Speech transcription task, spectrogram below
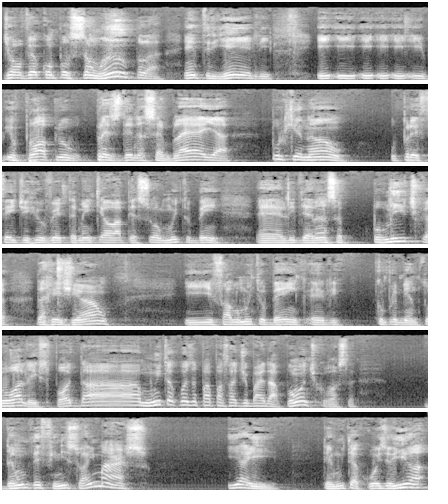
de haver composição ampla entre ele e, e, e, e, o próprio presidente da Assembleia, por que não o prefeito de Rio Verde também, que é uma pessoa muito bem é, liderança política da região, e falou muito bem, ele cumprimentou, olha, isso pode dar muita coisa para passar debaixo da ponte, Costa, dão definir só em março. E aí? Tem muita coisa. Ia,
